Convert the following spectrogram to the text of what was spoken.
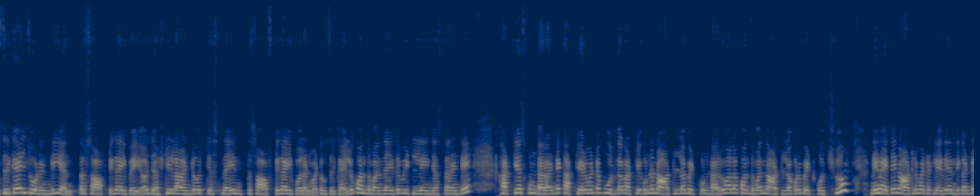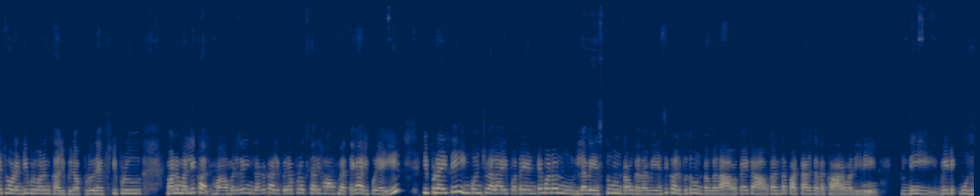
ఉసిరికాయలు చూడండి ఎంత సాఫ్ట్గా అయిపోయాయో. జస్ట్ ఇలా అంటూ వచ్చేస్తున్నాయి. ఇంత సాఫ్ట్గా అయిపోవాలన్నమాట ఉసిరికాయలు. కొంతమంది అయితే వీటిని ఏం చేస్తారంటే కట్ చేసుకుంటారు. అంటే కట్ చేయడం అంటే పూర్తిగా కట్ చేయకుండా నాటుల్లో పెట్టుకుంటారు. అలా కొంతమంది నాటుల్లో కూడా పెట్టుకోవచ్చు. నేనైతే నాట్లు పెట్టట్లేదు. ఎందుకంటే చూడండి ఇప్పుడు మనం కలిపినప్పుడు నెక్స్ట్ ఇప్పుడు మనం మళ్ళీ కల్ మామూలుగా ఇందాక కలిపినప్పుడు ఒకసారి హాఫ్ మెత్తగా అయిపోయాయి. ఇప్పుడైతే ఇంకొంచెం ఎలా అయిపోతాయి అంటే మనం నూనె ఇలా వేస్తూ ఉంటాం కదా వేసి కలుపుతూ ఉంటాం కదా ఆవకాయకి ఆవకంతా పట్టాలి కదా కారం అదిని వీటికి పూజ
